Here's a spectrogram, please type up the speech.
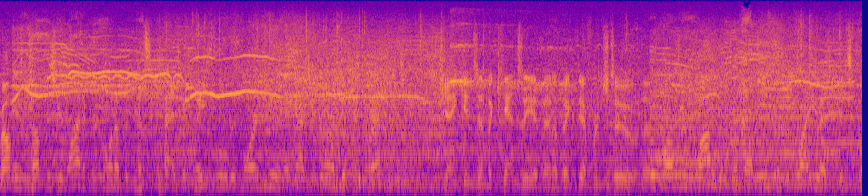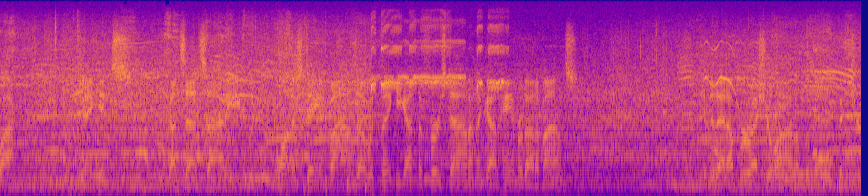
Well, as tough as you want if you're going up against a guy that weighs a little bit more than you and they got you going different directions. Jenkins and McKenzie have been a big difference too. The football team, a lot of your football teams, but BYU has a good squad. Jenkins cuts outside. He would want to stay in bounds. I would think he got the first down and then got hammered out of bounds. Into that upper echelon of the bowl picture.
